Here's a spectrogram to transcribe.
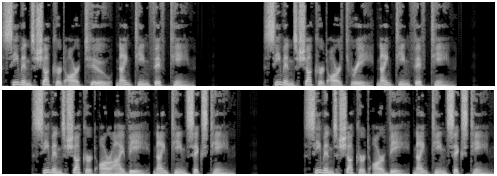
Siemens Schuckert R2 1915 Siemens Schuckert R3 1915 Siemens Schuckert RIV 1916 Siemens Schuckert RV 1916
